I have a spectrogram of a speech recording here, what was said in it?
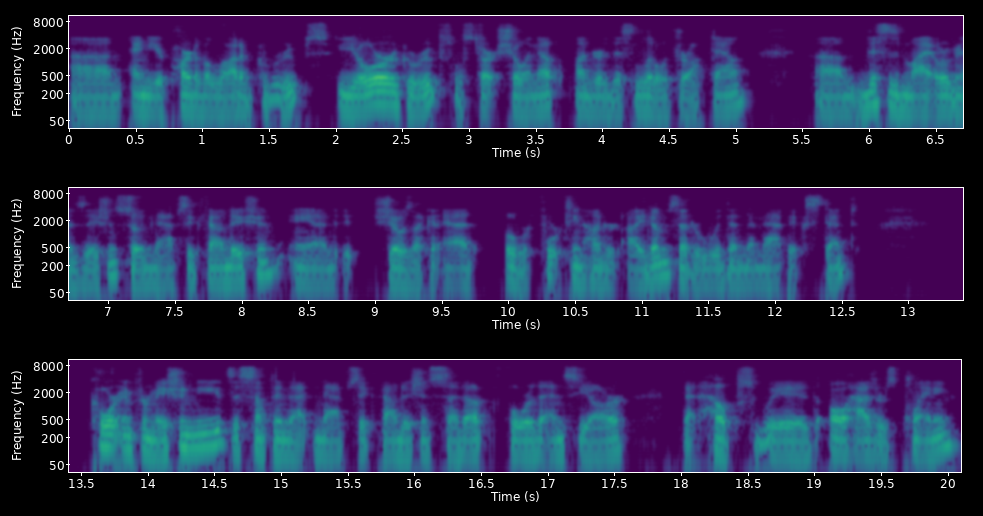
um, and you're part of a lot of groups, your groups will start showing up under this little drop down. Um, this is my organization, so NAPSG Foundation, and it shows I can add over 1,400 items that are within the map extent. Core information needs is something that NAPSG Foundation set up for the NCR that helps with all hazards planning.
